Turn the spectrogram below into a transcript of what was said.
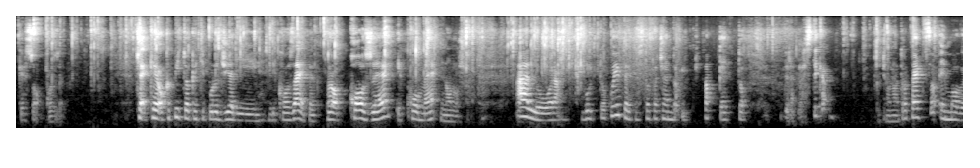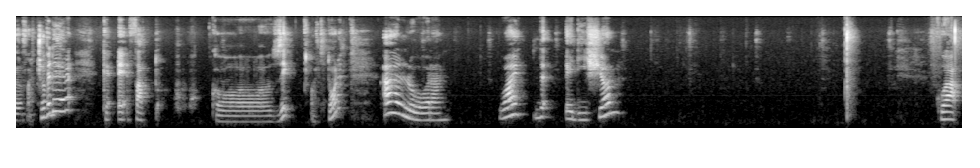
che so cos'è cioè che ho capito che tipologia di, di cosa è però cos'è e com'è non lo so. Allora butto qui perché sto facendo il pacchetto della plastica. C'è un altro pezzo e ora ve lo faccio vedere che è fatto così allora white edition. Qua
